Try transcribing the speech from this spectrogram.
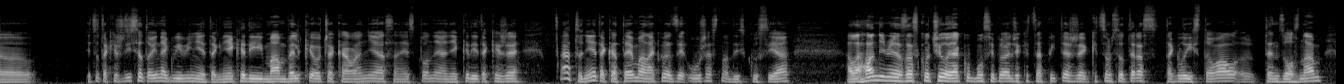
je to také, vždy sa to inak vyvinie, tak niekedy mám veľké očakávania a sa nesplnia a niekedy také, že a to nie je taká téma, nakoniec je úžasná diskusia. Ale hlavne mňa zaskočilo, Jakub musí povedať, že keď sa pýta, že keď som si to teraz tak listoval, ten zoznam,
